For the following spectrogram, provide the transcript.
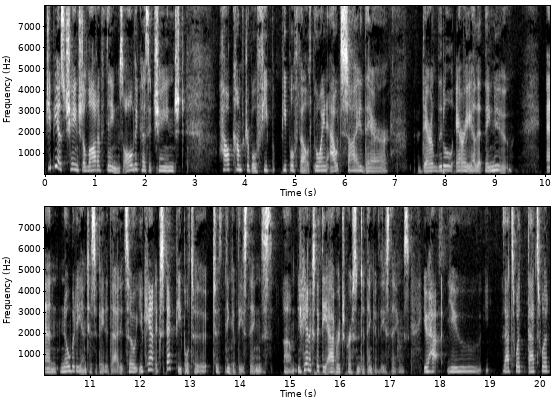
GPS changed a lot of things, all because it changed how comfortable people felt going outside their, their little area that they knew. And nobody anticipated that. So you can't expect people to, to think of these things um, you can't expect the average person to think of these things. You have you. That's what that's what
